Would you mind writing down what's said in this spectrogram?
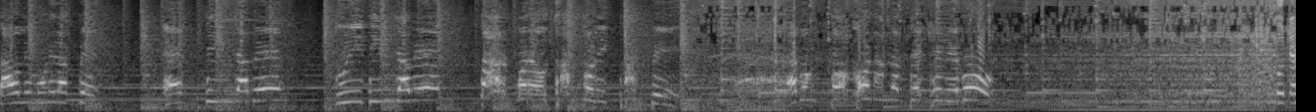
তাহলে মনে রাখবেন, একদিন যাবে, দুই দিন যাবে, তারপরেও ছাত্রলীগ থাকবে। এবং তখন আমরা দেখে নেব। কোটা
